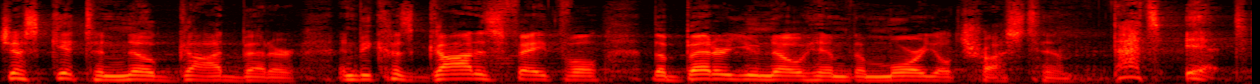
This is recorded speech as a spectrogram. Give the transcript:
just get to know God better. And because God is faithful, the better you know Him, the more you'll trust Him. That's it.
